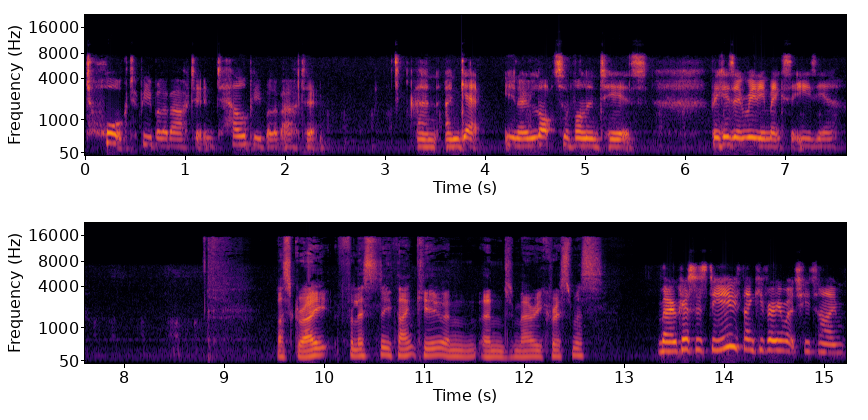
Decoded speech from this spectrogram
talk to people about it and tell people about it, and and get you know lots of volunteers because it really makes it easier. That's great, Felicity. Thank you, and and Merry Christmas. Merry Christmas to you. Thank you very much for your time.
